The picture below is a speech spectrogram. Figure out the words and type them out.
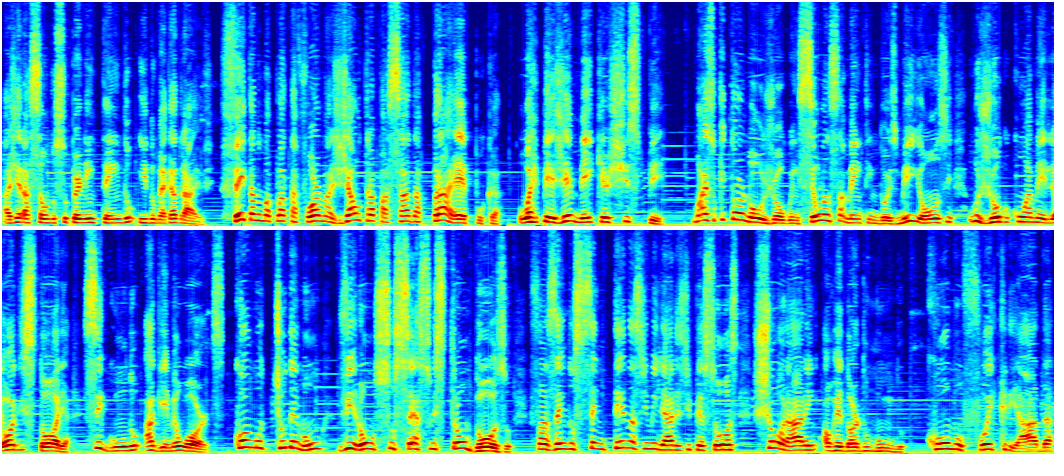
a geração do Super Nintendo e do Mega Drive. Feita numa plataforma já ultrapassada para a época, o RPG Maker XP. Mas o que tornou o jogo em seu lançamento em 2011, o jogo com a melhor história, segundo a Game Awards. Como To The Moon virou um sucesso estrondoso, fazendo centenas de milhares de pessoas chorarem ao redor do mundo como foi criada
